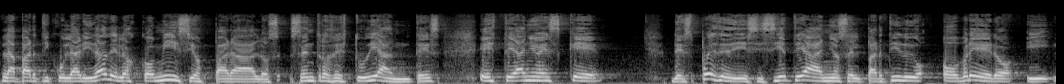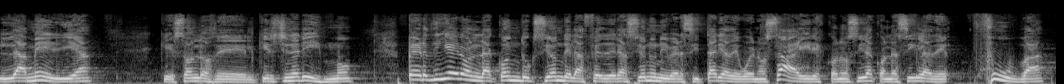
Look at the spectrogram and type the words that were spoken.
La particularidad de los comicios para los centros de estudiantes este año es que después de 17 años el Partido Obrero y la Melia, que son los del kirchnerismo, perdieron la conducción de la Federación Universitaria de Buenos Aires, conocida con la sigla de FUBA.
